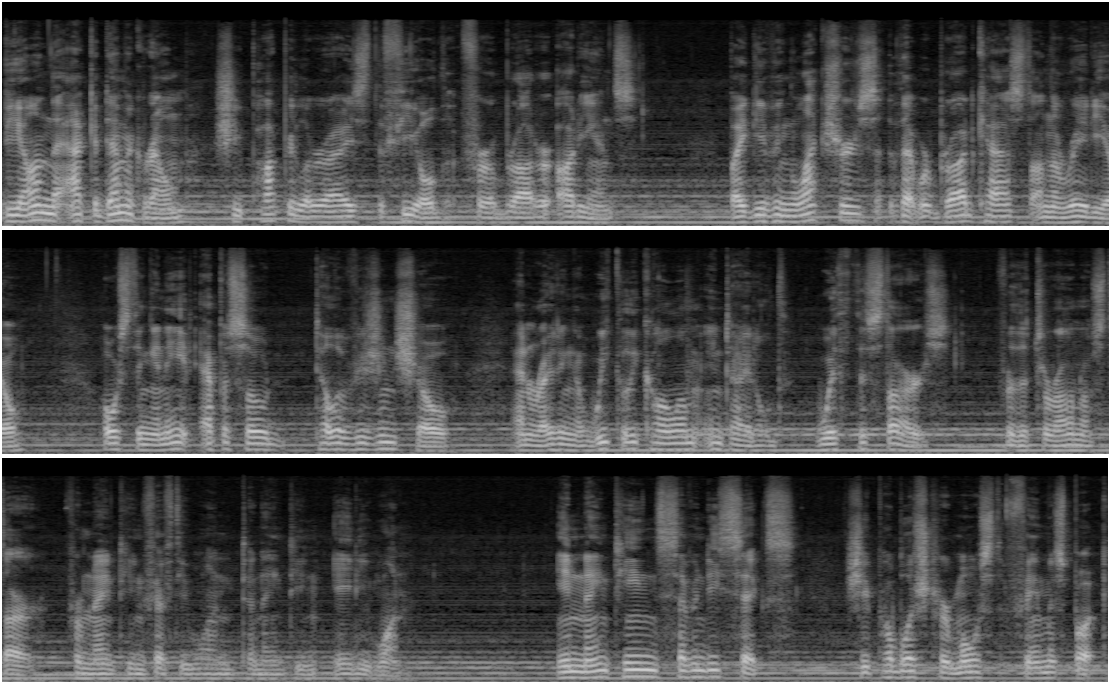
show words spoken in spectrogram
Beyond the academic realm, she popularized the field for a broader audience by giving lectures that were broadcast on the radio, hosting an eight episode television show, and writing a weekly column entitled With the Stars for the Toronto Star from 1951 to 1981. In 1976, she published her most famous book,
